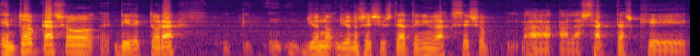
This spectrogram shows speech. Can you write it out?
en todo caso, directora, yo no, yo no sé si usted ha tenido acceso a, las actas que,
